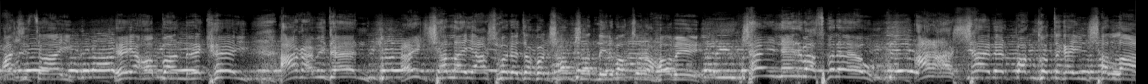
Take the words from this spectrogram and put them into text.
ফাঁসি চাই। এই আহ্বান রেখেই আগামী দিন ইনশাল্লাহ এই আসনে যখন সংসদ নির্বাচন হবে, সেই নির্বাচনেও আনাস সাহেবের পক্ষ থেকে ইনশাল্লাহ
